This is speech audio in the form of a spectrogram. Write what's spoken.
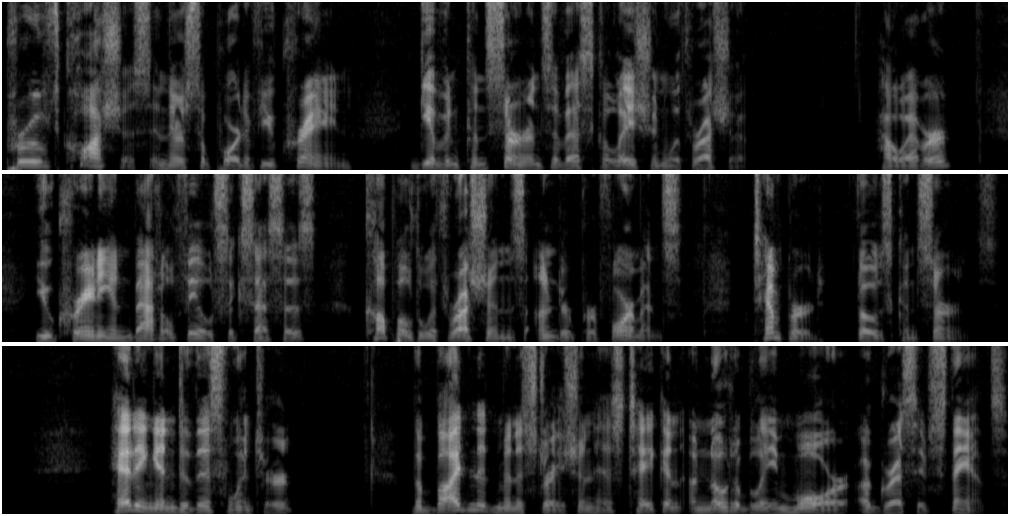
proved cautious in their support of Ukraine, given concerns of escalation with Russia. However, Ukrainian battlefield successes, coupled with Russians' underperformance, tempered those concerns. Heading into this winter, the Biden administration has taken a notably more aggressive stance.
